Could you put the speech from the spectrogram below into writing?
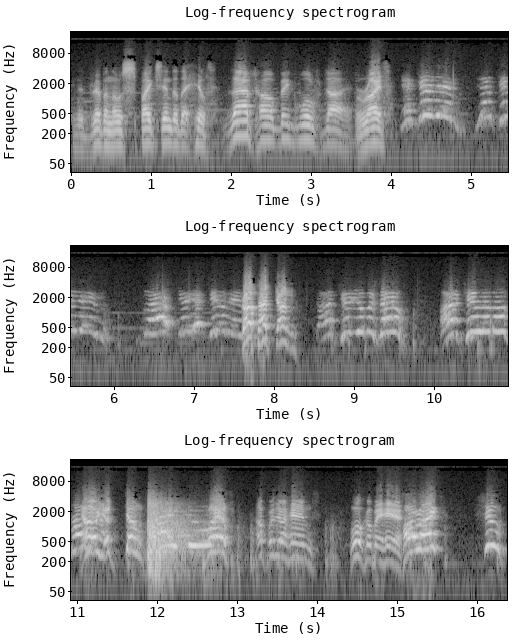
He'd have driven those spikes into the hilt. that's how Big Wolf died. Right. You killed him! You killed him! Blast you, you killed Drop that gun. I'll kill you myself. I'll kill them both of No, you. don't. I do. Quiet. Up with your hands. Walk over here. All right. Shoot.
